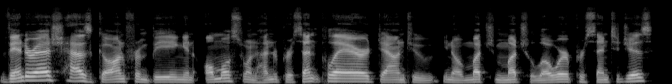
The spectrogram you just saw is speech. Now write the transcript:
Vander Esch has gone from being an almost 100% player down to, you know, much, much lower percentages.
